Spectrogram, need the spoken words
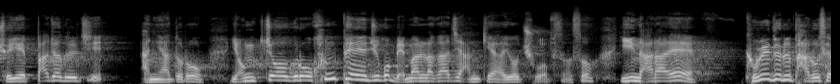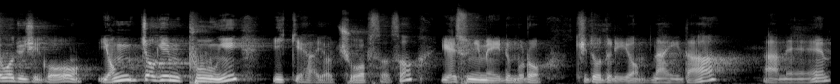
죄에 빠져들지 아니하도록 영적으로 황폐해지고 메말라가지 않게 하여 주옵소서. 이 나라에 교회들을 바로 세워 주시고 영적인 부흥이 있게 하여 주옵소서. 예수님의 이름으로 기도드리옵나이다. 아멘.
